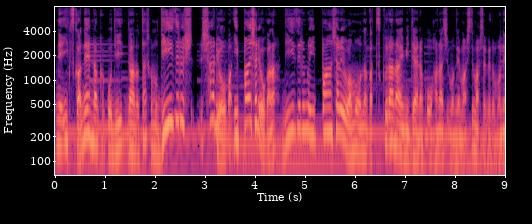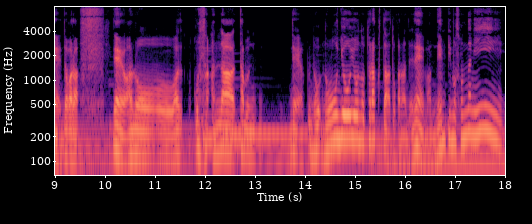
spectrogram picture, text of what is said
ね、いつかね、なんかこう、D、あの確かもうディーゼル車両、まあ、一般車両かな。ディーゼルの一般車両はもうなんか作らないみたいなこう話もね、まあ、してましたけどもね。だから、ね、あのー、あんな多分、ね、農業用のトラクターとかなんでね、まあ、燃費もそんなにいい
